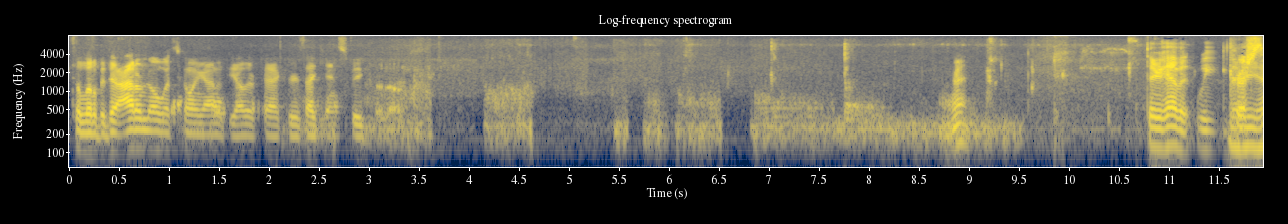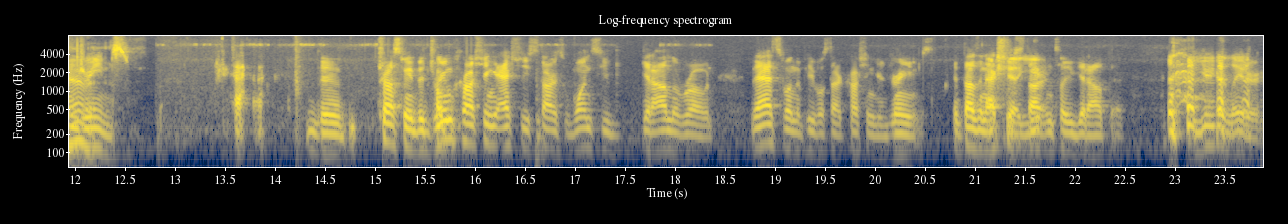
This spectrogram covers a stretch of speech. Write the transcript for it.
it's a little bit there. I don't know what's going on at the other factories. I can't speak for those. all right. There you have it. We There crushed some dreams. the trust me, the dream crushing actually starts once you get on the road. That's when the people start crushing your dreams. It doesn't actually, Actually, start year- until you get out there. a year later,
